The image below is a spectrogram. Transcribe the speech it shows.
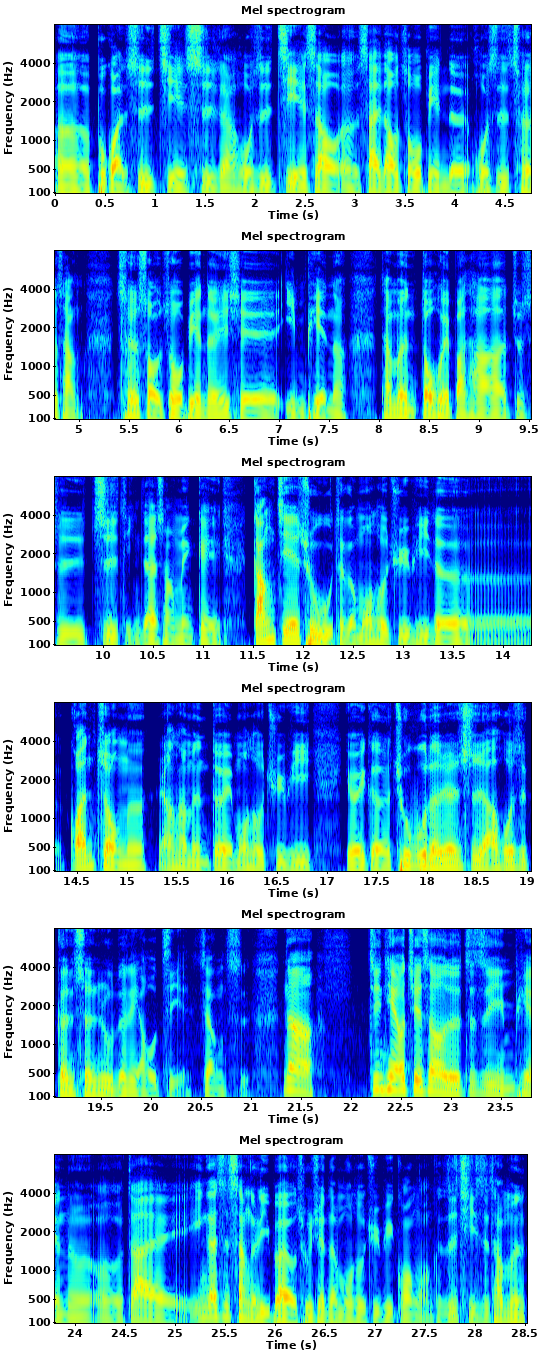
呃，不管是解释的，或是介绍呃赛道周边的，或是车场车手周边的一些影片呢，他们都会把它就是置顶在上面，给刚接触这个 MotoGP 的、呃、观众呢，让他们对 MotoGP 有一个初步的认识啊，或是更深入的了解这样子。那今天要介绍的这支影片呢，呃，在应该是上个礼拜有出现在 MotoGP 官网，可是其实他们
